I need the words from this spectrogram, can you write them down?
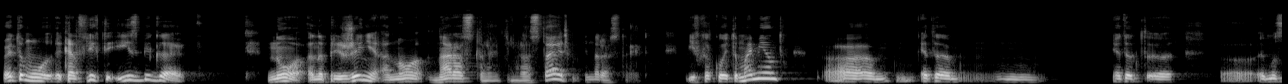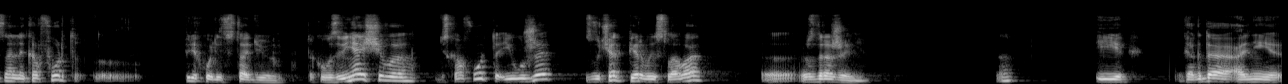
Поэтому конфликты и избегают. Но напряжение, оно нарастает, нарастает и нарастает. И в какой-то момент а, это, этот э, э, эмоциональный комфорт э, переходит в стадию такого звенящего дискомфорта, и уже звучат первые слова раздражения. И когда они,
